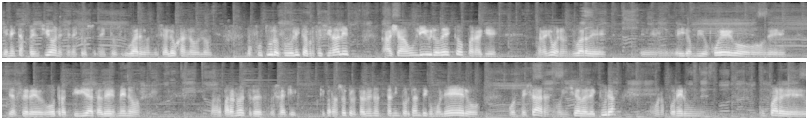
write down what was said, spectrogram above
y en estas pensiones, en estos, en estos lugares donde se alojan los, los, futuros futbolistas profesionales, haya un libro de estos para que, para que bueno, en lugar de, ir a un videojuego o de, hacer eh, otra actividad tal vez menos para, nuestro, o sea que, que, para nosotros tal vez no es tan importante como leer o, o empezar o iniciar la lectura, bueno, poner un, un par de,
